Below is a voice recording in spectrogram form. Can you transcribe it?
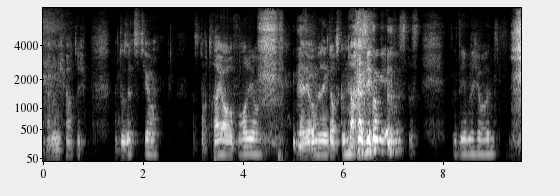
Und dann bin ich fertig. Und du sitzt hier, hast noch drei Jahre vor dir, weil du unbedingt aufs Gymnasium gehen musstest. Du dämlicher Hund.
